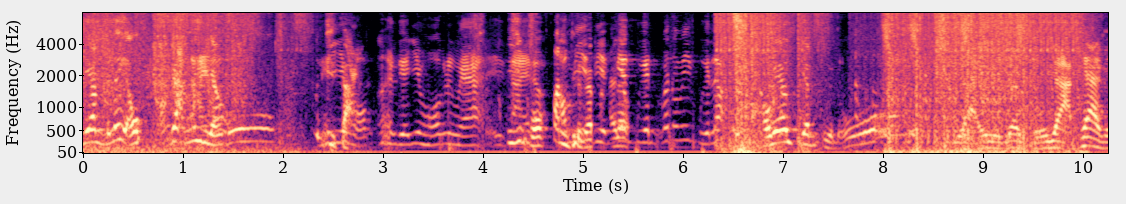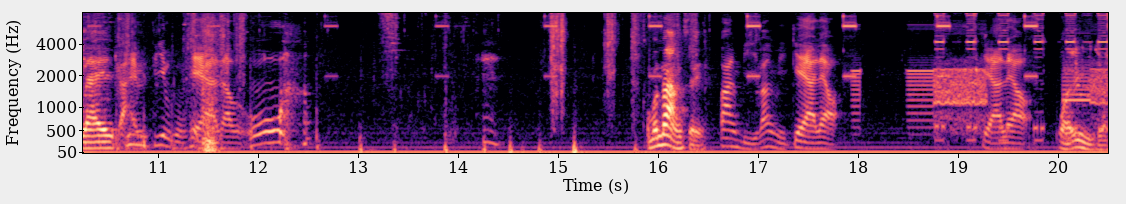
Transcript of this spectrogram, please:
เลี้ยงไปเลยเอาอย่างนี้อย่างโอ้เหลือที่ยี่ตายหกเหลือยี่หกหรือไงยี่สิบหกปั้นเอาถึเปงลี่ยกันนเปลี่ยนไปเปลี่แล้ยนปืนมันต้องมีปืนแล้วเอาแม่งเปลี่ยนปืนโอ้ใหญ่เลยตัวอยากแค่ไรกลายเป็นทีมกูแพ้เราโอ้เอามันว่างใส่บ้างบีบ้างบีแก่แล้ว แก่แล้ว ไหวอยู่จ้ะ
